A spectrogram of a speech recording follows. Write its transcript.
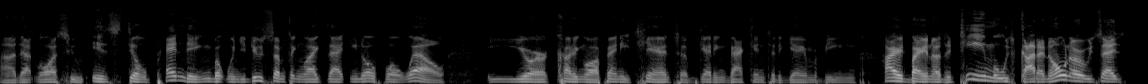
Uh, that lawsuit is still pending, but when you do something like that, you know full well you're cutting off any chance of getting back into the game or being hired by another team who's got an owner who says,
